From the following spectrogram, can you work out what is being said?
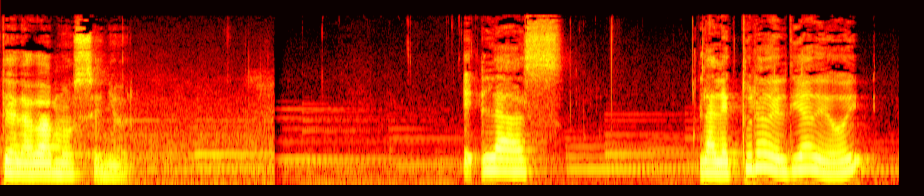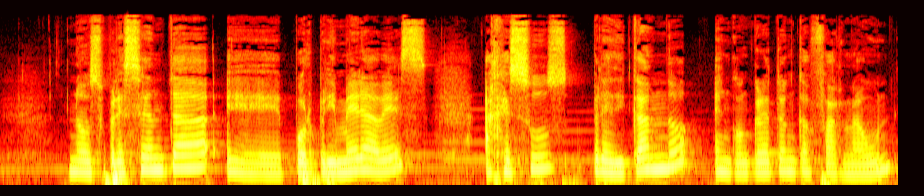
Te alabamos, Señor. Eh, las la lectura del día de hoy nos presenta eh, por primera vez a Jesús predicando, en concreto en Cafarnaún,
